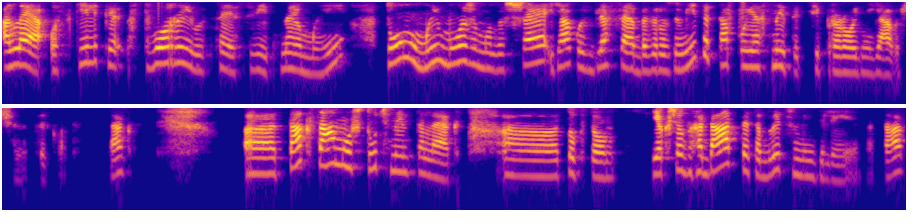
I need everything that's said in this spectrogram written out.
Але оскільки створили цей світ не ми, тому ми можемо лише якось для себе зрозуміти та пояснити ці природні явища, наприклад. Так, е, так само штучний інтелект. Е, тобто, якщо згадати таблицю Менделєєва, так,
